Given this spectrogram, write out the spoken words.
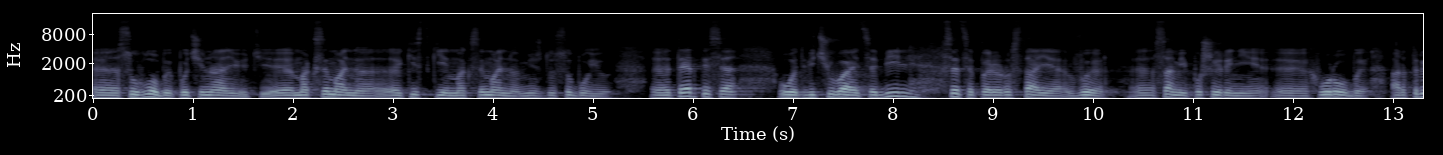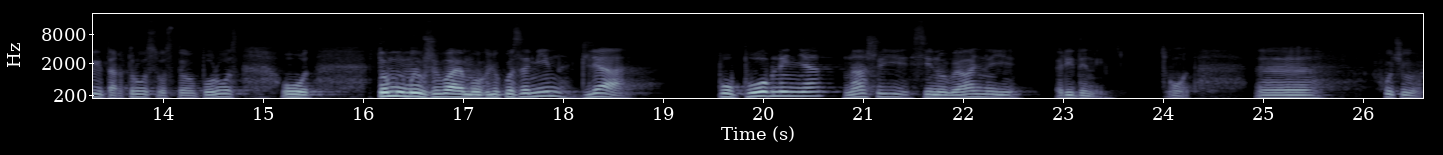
е, суглоби починають е, максимально, е, кістки максимально між собою е, тертися. От, відчувається біль, все це переростає в е, самі поширені е, хвороби артрит, артроз, остеопороз. От. Тому ми вживаємо глюкозамін для поповнення нашої синовіальної рідини. От. Е, хочу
